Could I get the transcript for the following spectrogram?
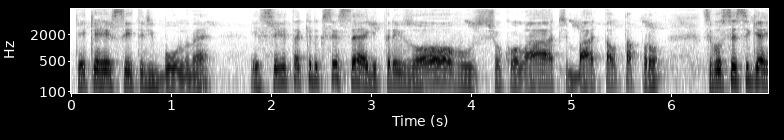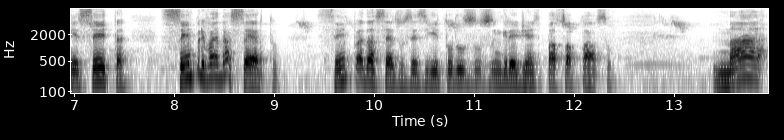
O que, que é receita de bolo, né? Receita é aquilo que você segue: três ovos, chocolate, bate, tal, tá pronto. Se você seguir a receita, sempre vai dar certo. Sempre vai dar certo se você seguir todos os ingredientes passo a passo. Na,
